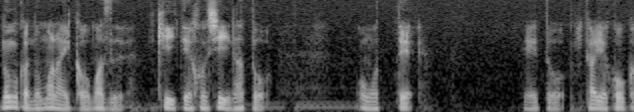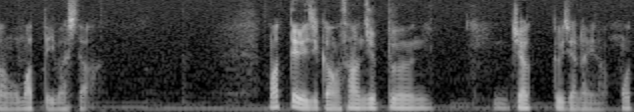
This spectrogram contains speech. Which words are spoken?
飲むか飲まないかをまず聞いてほしいなと思って、えっ、ー、と、タイヤ交換を待っていました。待ってる時間は30分弱じゃないな。もっ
